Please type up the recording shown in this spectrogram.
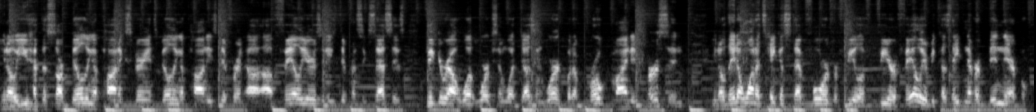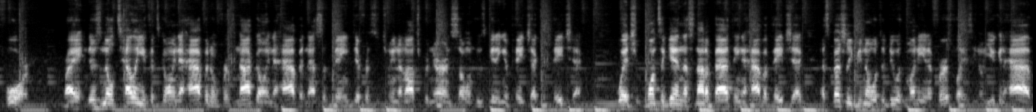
You know, you have to start building upon experience, building upon these different uh, uh, failures and these different successes, figure out what works and what doesn't work. But a broke minded person, you know, they don't want to take a step forward for fear of fear of failure because they've never been there before right? There's no telling if it's going to happen or if it's not going to happen. That's the main difference between an entrepreneur and someone who's getting a paycheck to paycheck which once again, that's not a bad thing to have a paycheck, especially if you know what to do with money in the first place. You know, you can have.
